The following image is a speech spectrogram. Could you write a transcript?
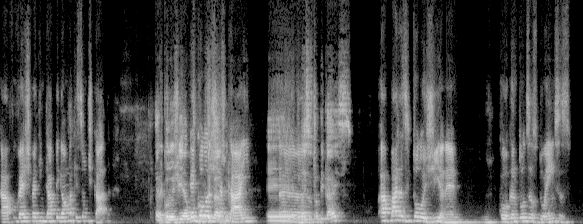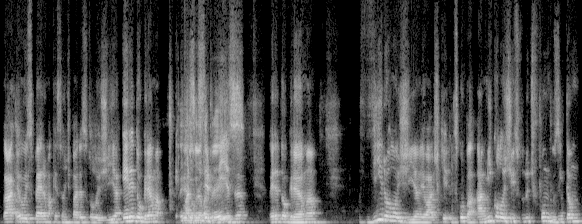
a FUVEST vai tentar pegar uma questão de cada. Então, ecologia é o Ecologia cai. É, uh, doenças tropicais. A parasitologia, né? Colocando todas as doenças, eu espero uma questão de parasitologia. Heredograma, Heredograma certeza. 3. Heredograma. Virologia, eu acho que. Desculpa, a micologia, estudo de fungos. Então,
